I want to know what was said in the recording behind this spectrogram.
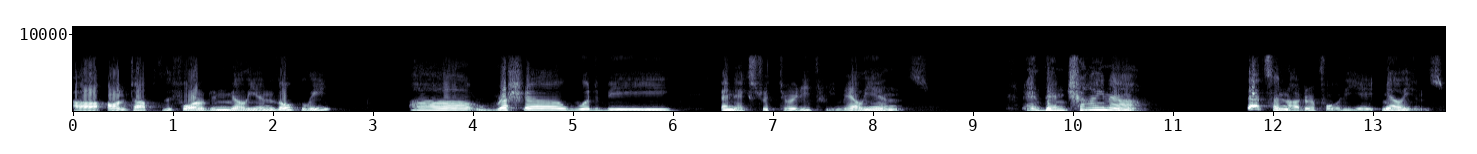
uh, on top of the 400 million locally, uh, Russia would be an extra 33 millions. And then China, that's another 48 millions.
